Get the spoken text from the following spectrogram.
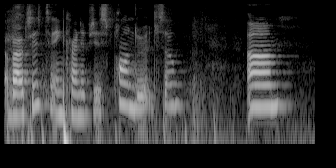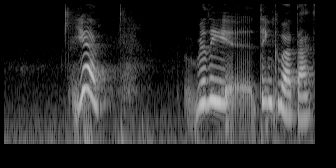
about it and kind of just ponder it. So, um, yeah, really think about that.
